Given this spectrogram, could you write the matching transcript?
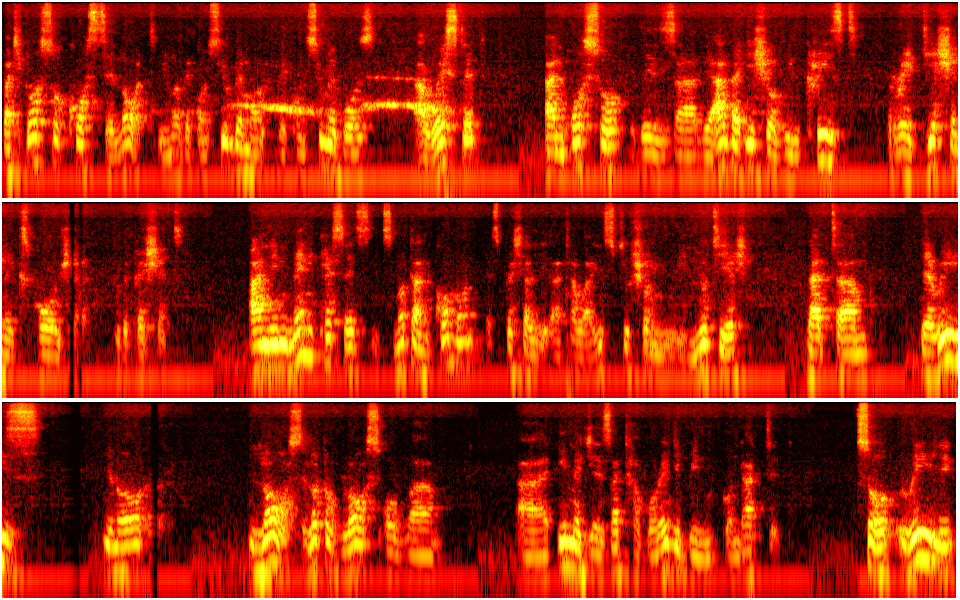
but it also costs a lot. You know, the consumable, the consumables are wasted, and also there's uh, the other issue of increased radiation exposure to the patients. And in many cases, it's not uncommon, especially at our institution in UTH, that um, there is, you know, loss, a lot of loss of uh, uh, images that have already been conducted. So really,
